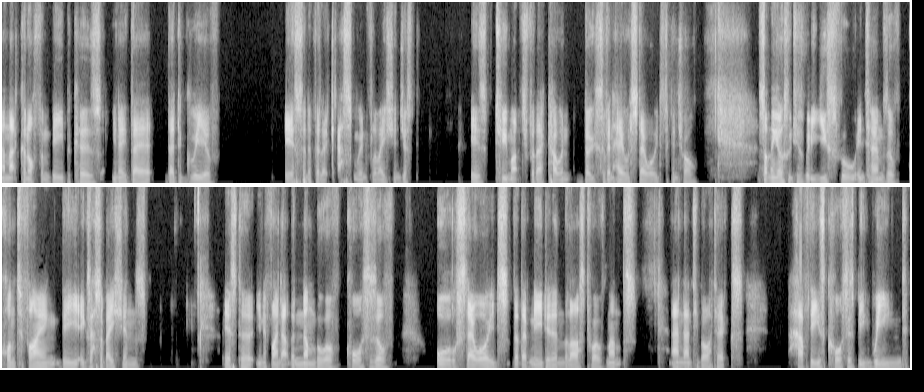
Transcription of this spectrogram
and that can often be because you know their their degree of eosinophilic asthma inflammation just is too much for their current dose of inhaled steroids to control. Something else which is really useful in terms of quantifying the exacerbations is to you know find out the number of courses of oral steroids that they've needed in the last 12 months and antibiotics have these courses been weaned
